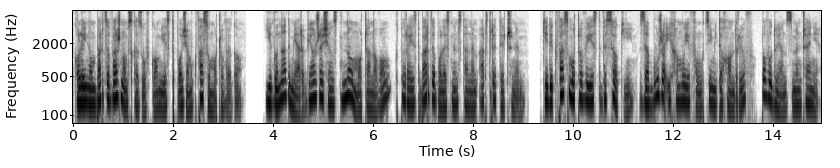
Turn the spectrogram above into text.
Kolejną bardzo ważną wskazówką jest poziom kwasu moczowego. Jego nadmiar wiąże się z dną moczanową, która jest bardzo bolesnym stanem artretycznym. Kiedy kwas moczowy jest wysoki, zaburza i hamuje funkcję mitochondriów, powodując zmęczenie.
